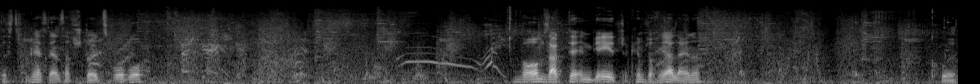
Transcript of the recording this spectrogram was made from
Das tut mir jetzt ernsthaft stolz, Robo. Warum sagt der Engage? Er kämpft doch eher alleine. Cool.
